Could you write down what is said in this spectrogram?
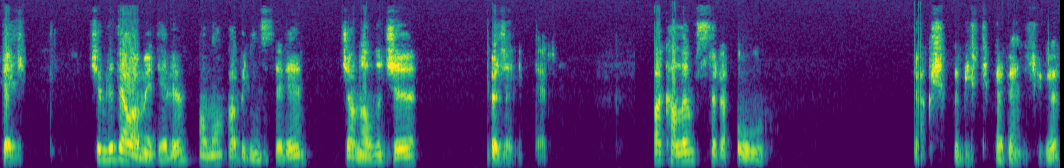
Peki. Şimdi devam edelim. Homo habilislerin can alıcı özellikleri. Bakalım sıra... Oo, yakışıklı bir tipe benziyor.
